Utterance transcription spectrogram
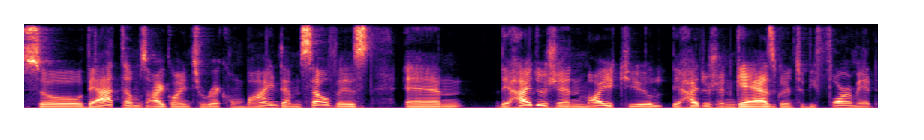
so the atoms are going to recombine themselves and the hydrogen molecule, the hydrogen gas is going to be formed.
